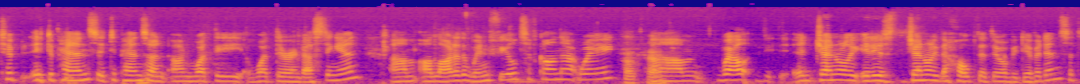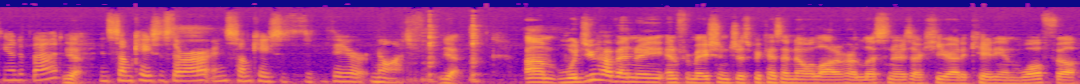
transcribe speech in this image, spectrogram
It depends. It depends on, on what the what they're investing in. Um, a lot of the wind fields have gone that way. Okay. Um, well, generally, it is generally the hope that there will be dividends at the end of that. Yeah. In some cases there are, in some cases they're not. Yeah. Um, would you have any information, just because I know a lot of our listeners are here at Acadia and Wolfville,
